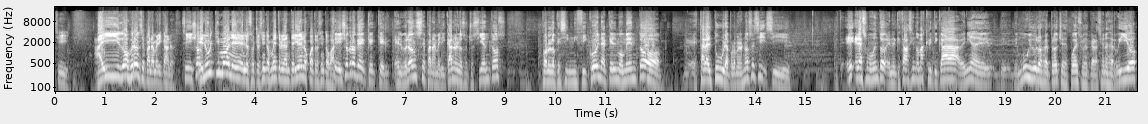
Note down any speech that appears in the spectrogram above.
Sí. Hay dos bronces panamericanos. Sí, yo- El último en, en los 800 metros, el anterior en los 400 watts. Sí, yo creo que, que- que el bronce panamericano en los 800, por lo que significó en aquel momento, está a la altura, por lo menos. No sé si... si este, e- era su momento en el que estaba siendo más criticada, venía de, de- de muy duros reproches después de sus declaraciones de Río.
